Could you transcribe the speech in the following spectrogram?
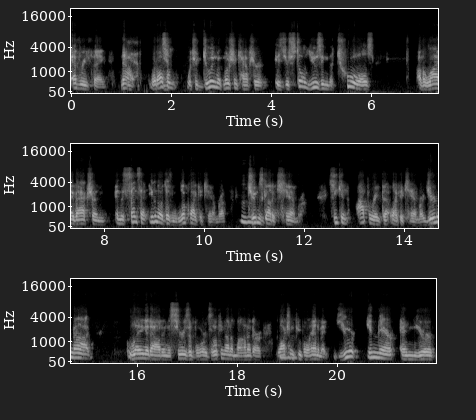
everything. Now, what also what you're doing with motion capture is you're still using the tools of a live action in the sense that even though it doesn't look like a camera, mm-hmm. Jim's got a camera. He can operate that like a camera. You're not laying it out in a series of boards, looking on a monitor, watching mm-hmm. people animate. You're in there and you're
